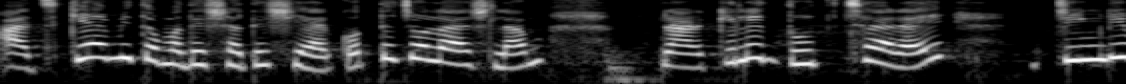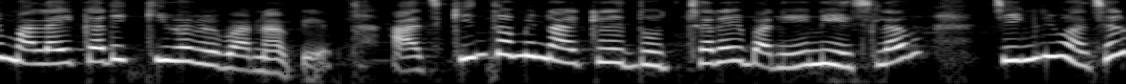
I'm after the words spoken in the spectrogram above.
আজকে আমি তোমাদের সাথে শেয়ার করতে চলে আসলাম নারকেলের দুধ ছাড়াই চিংড়ি মালাইকারি কীভাবে বানাবে? আজ কিন্তু আমি নারকেলের দুধ ছাড়াই বানিয়ে নিয়েছিলাম চিংড়ি মাছের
